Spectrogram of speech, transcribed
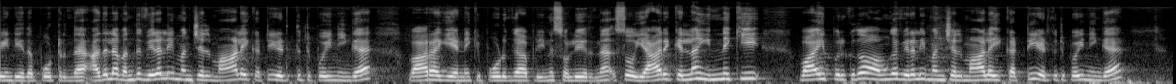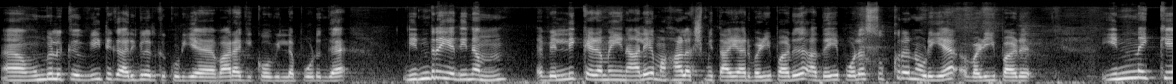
வேண்டியதை போட்டிருந்தேன். அதில் வந்து விரலி மஞ்சள் மாலை கட்டி எடுத்துகிட்டு போய் நீங்கள் வாராகி அன்னைக்கு போடுங்க அப்படின்னு சொல்லியிருந்தேன். ஸோ யாருக்கெல்லாம் இன்னைக்கு வாய்ப்பு இருக்குதோ அவங்க விரலி மஞ்சள் மாலை கட்டி எடுத்துகிட்டு போய் நீங்கள் உங்களுக்கு வீட்டுக்கு அருகில் இருக்கக்கூடிய வாராகி கோவிலில் போடுங்க. இன்றைய தினம் வெள்ளிக்கிழமையினாலே மகாலட்சுமி தாயார் வழிபாடு அதே போல் சுக்கரனுடைய வழிபாடு. இன்னைக்கு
